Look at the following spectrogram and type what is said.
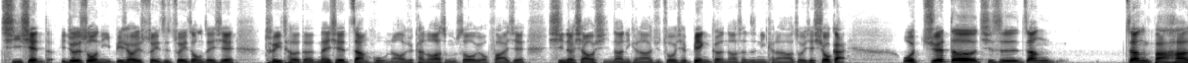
期限的，也就是说你必须要去随时追踪这些 Twitter 的那些账户，然后去看到他什么时候有发一些新的消息，那你可能要去做一些变更，然后甚至你可能要做一些修改。我觉得其实这样。这样把它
